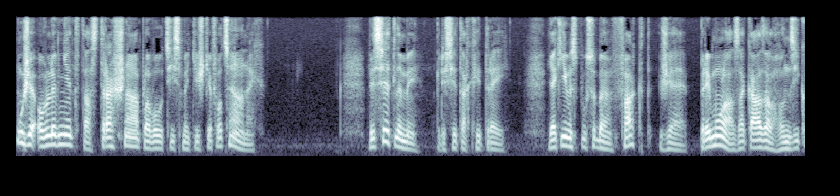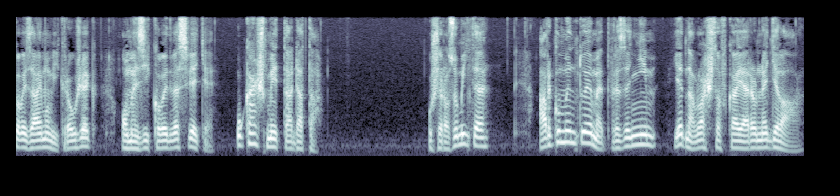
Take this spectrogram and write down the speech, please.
může ovlivnit ta strašná plavoucí smetiště v oceánech. Vysvětli mi, když jsi tak chytrej, jakým způsobem fakt, že Primula zakázal Honzíkovi zájmový kroužek, omezí covid ve světě. Ukaž mi ta data. Už rozumíte? Argumentujeme tvrzením, jedna vlaštovka jaro nedělá.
